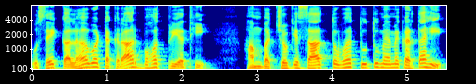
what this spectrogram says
उसे कलह व टकरार बहुत प्रिय थी। हम बच्चों के साथ तो वह तू तू मैं करता ही,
